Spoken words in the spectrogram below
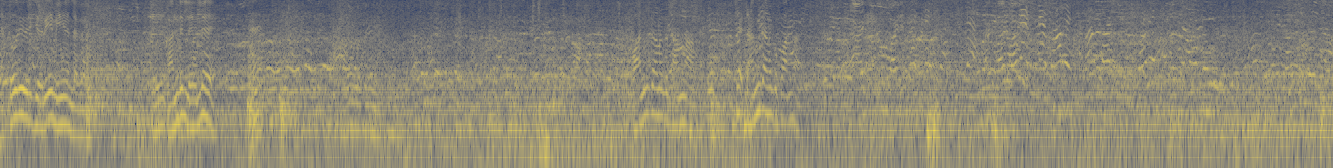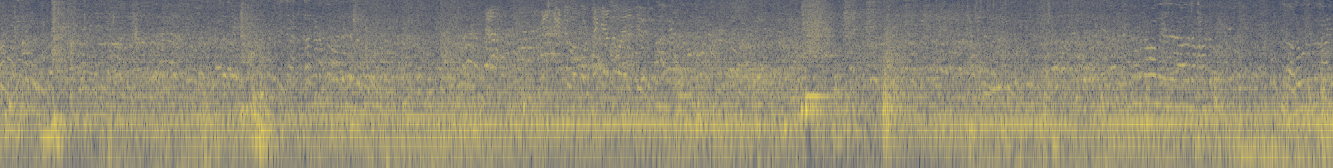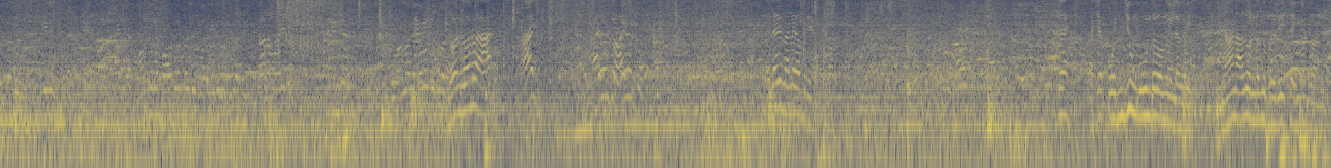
നെത്തോലി ഒരു ചെറിയ മീനല്ല കാര്യം കണ്ടില്ലേ? അല്ലേ വൺ കണക്ക് ടണ്ണാ ടൺ കണക്ക് പണ്ണാ എല്ലാവരും നല്ല കമ്പനിയാണ് പക്ഷേ പക്ഷെ കൊഞ്ചും കൂന്തലൊന്നുമില്ല കഴിച്ച് ഞാൻ അതുണ്ടെന്ന് പ്രതീക്ഷ ഇങ്ങോട്ട് വന്നു.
